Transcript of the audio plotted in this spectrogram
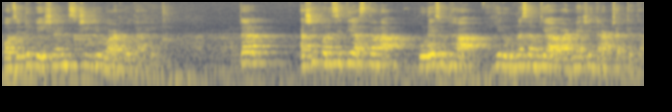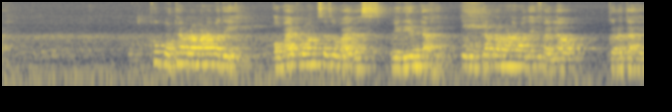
पॉझिटिव्ह पेशंट्सची जी वाढ होत आहे तर अशी परिस्थिती असताना पुढे सुद्धा ही रुग्णसंख्या वाढण्याची दाट शक्यता आहे. खूप मोठ्या प्रमाणामध्ये ओमायक्रॉनचा जो व्हायरस व्हेरियंट आहे तो मोठ्या प्रमाणामध्ये फैलाव करत आहे.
